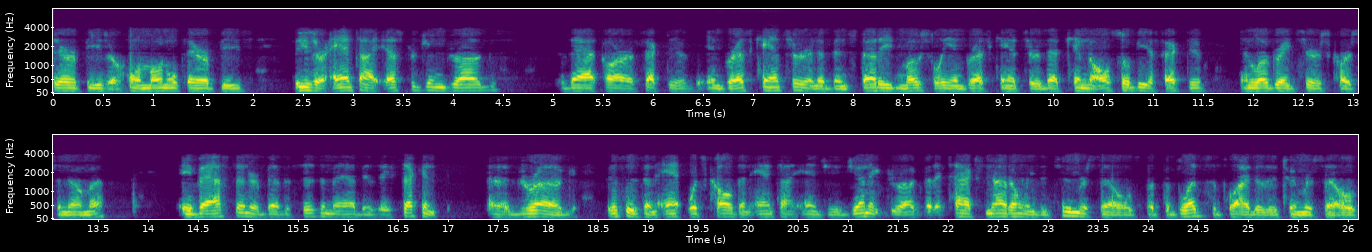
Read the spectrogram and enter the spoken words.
therapies or hormonal therapies. These are anti-estrogen drugs that are effective in breast cancer and have been studied mostly in breast cancer that can also be effective in low-grade serous carcinoma. Avastin or bevacizumab is a second uh, drug. This is an what's called an anti-angiogenic drug that attacks not only the tumor cells but the blood supply to the tumor cells.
